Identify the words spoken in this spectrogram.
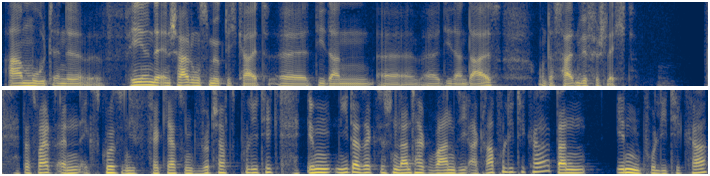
Entscheidungsarmut, eine fehlende Entscheidungsmöglichkeit, äh, die, dann, äh, äh die dann da ist. Und das halten wir für schlecht. Das war jetzt ein Exkurs in die Verkehrs- und Wirtschaftspolitik. Im Niedersächsischen Landtag waren Sie Agrarpolitiker, dann Innenpolitiker.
